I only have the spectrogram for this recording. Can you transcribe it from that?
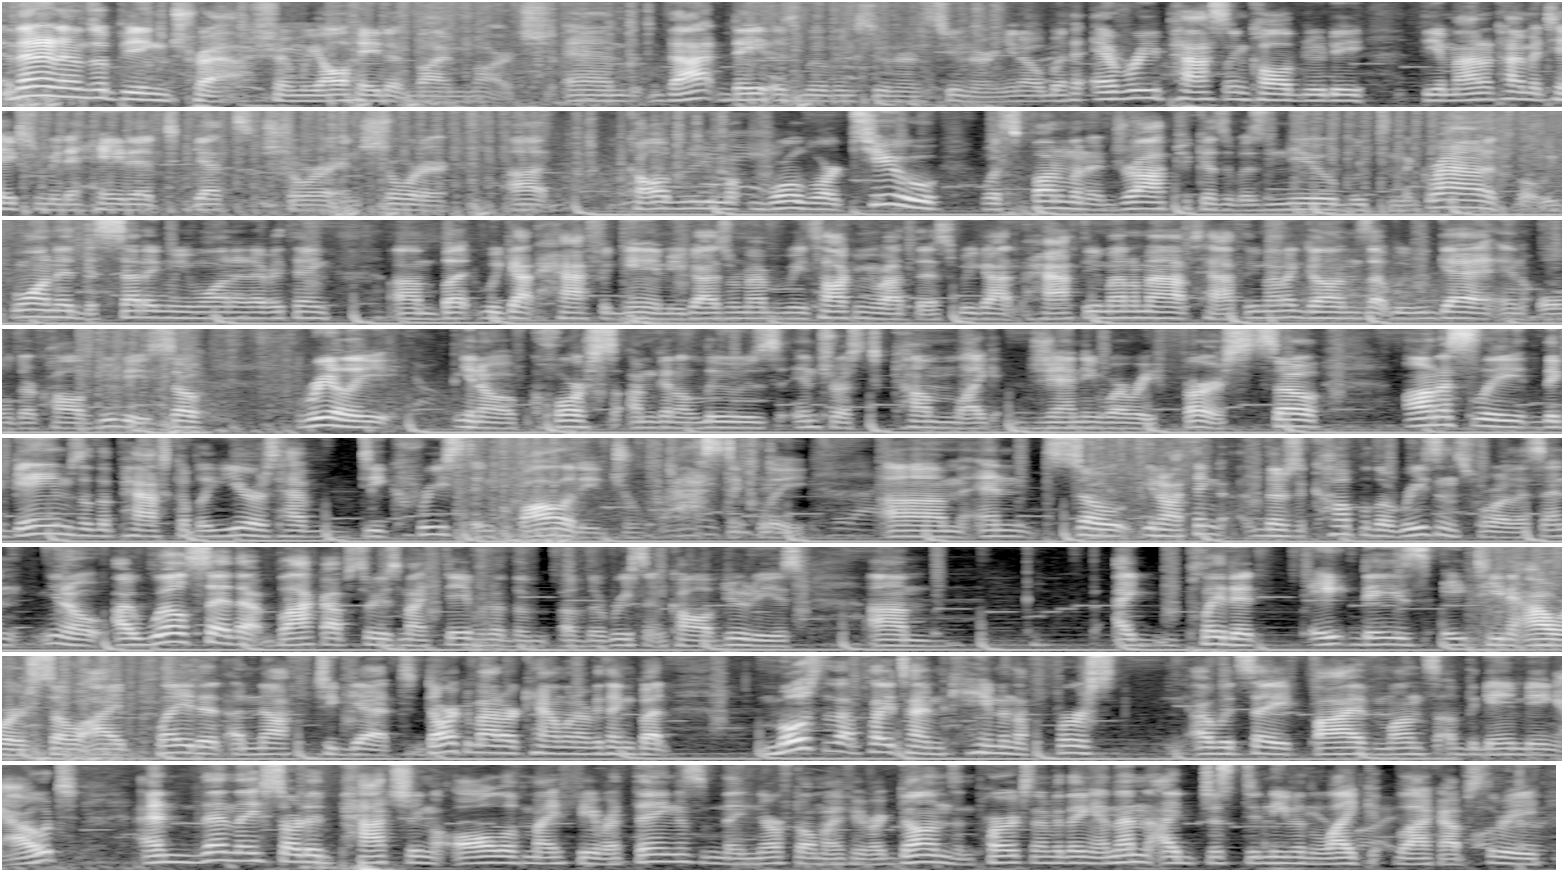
and then it ends up being trash and we all hate it by March. And that date is moving sooner and sooner. You know with every passing Call of Duty the amount of time it takes for me to hate it gets shorter and shorter. Uh, Call of Duty World War II was fun when it dropped because it was new boots on the ground it's what we wanted the setting we wanted everything. Um, but we got half a game. You guys remember me talking about this. We got half the amount of maps half the amount of guns that we would get in older Call of Duty so really you know of course I'm gonna lose interest come like January 1st so honestly the games of the past couple of years have decreased in quality drastically. Um, and so you know I think there's a couple of reasons for this. And you know I will say that Black Ops 3 is my favorite of the of the recent Call of Duties. Um, I played it eight days 18 hours so I played it enough to get dark matter camo and everything but most of that playtime came in the first I would say five months of the game being out and then they started patching all of my favorite things and they nerfed all my favorite guns and perks and everything and then I just didn't even like Black Ops 3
